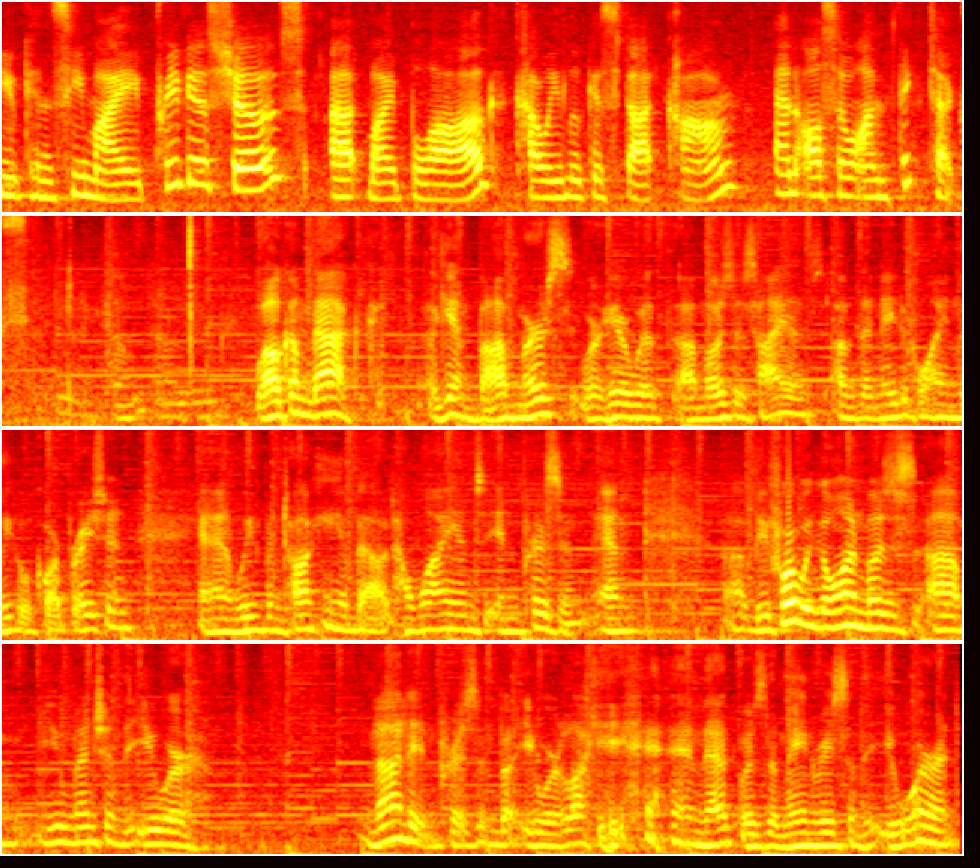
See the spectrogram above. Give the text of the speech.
You can see my previous shows at my blog, kauilucas.com, and also on ThinkTech. Welcome back. Again, Bob Merce. We're here with uh, Moses Hayes of the Native Hawaiian Legal Corporation, and we've been talking about Hawaiians in prison. And uh, before we go on, Moses, um, you mentioned that you were not in prison, but you were lucky, and that was the main reason that you weren't.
